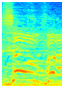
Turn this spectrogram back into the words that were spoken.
It's over!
